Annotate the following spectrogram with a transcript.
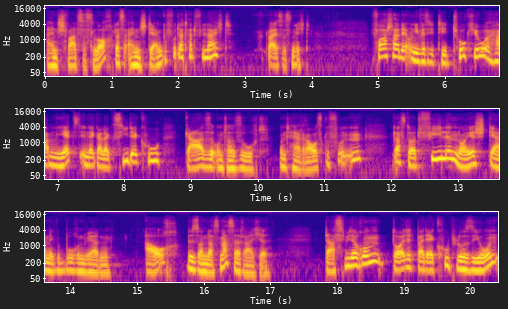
Ein schwarzes Loch, das einen Stern gefuttert hat vielleicht? Man weiß es nicht. Forscher der Universität Tokio haben jetzt in der Galaxie der Kuh Gase untersucht und herausgefunden, dass dort viele neue Sterne geboren werden. Auch besonders massereiche. Das wiederum deutet bei der Kuplosion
